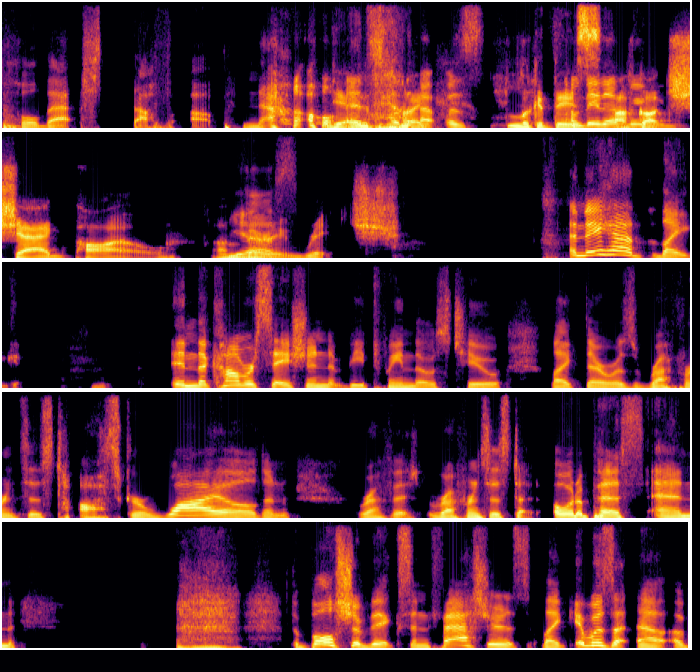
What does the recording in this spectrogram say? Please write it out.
pull that stuff up now. Yeah, and so like, that was look at this. I've got shag pile. I'm yes. very rich. And they had like in the conversation between those two, like there was references to Oscar Wilde and ref- references to Oedipus and the Bolsheviks and fascists. Like it was a, a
